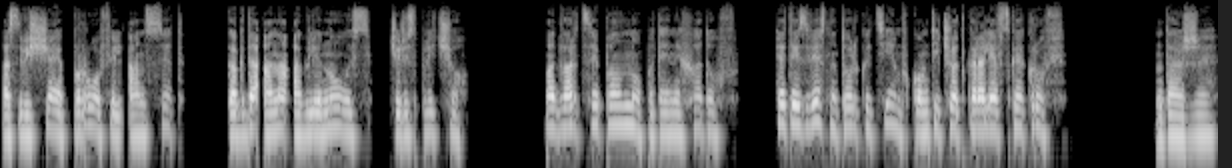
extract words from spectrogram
освещая профиль Ансет, когда она оглянулась через плечо. Во дворце полно потайных ходов. Это известно только тем, в ком течет королевская кровь. Даже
